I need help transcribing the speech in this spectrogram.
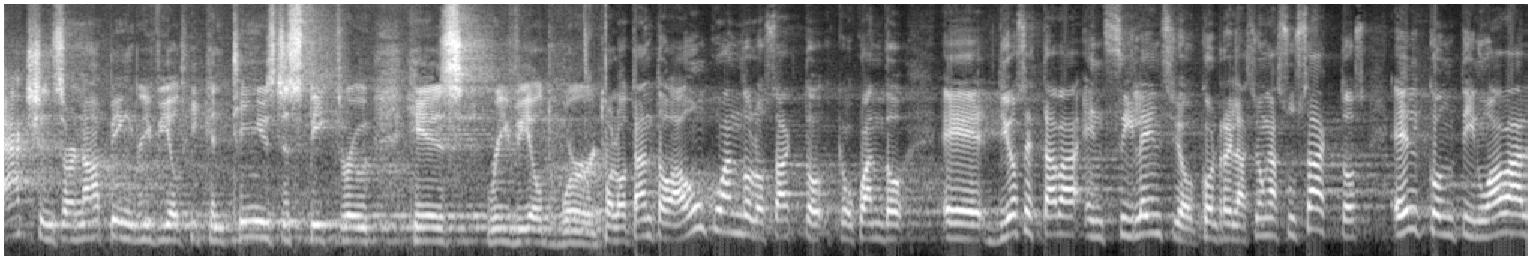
actions are not being revealed, he continues to speak through his revealed word. Por lo tanto, aun cuando los actos, cuando eh, Dios estaba en silencio con relación a sus actos, él continuaba,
